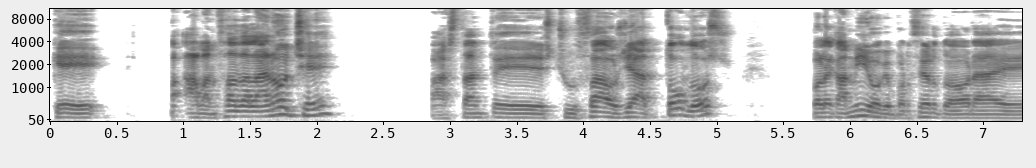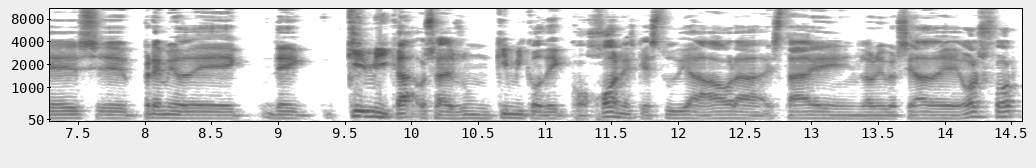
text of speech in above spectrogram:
que avanzada la noche, bastante chuzados ya todos. Colega mío, que por cierto ahora es eh, premio de, química, o sea, es un químico de cojones que estudia ahora, está en la Universidad de Oxford.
